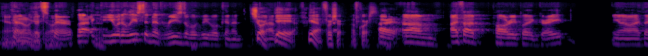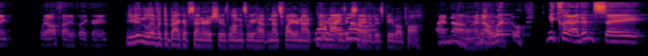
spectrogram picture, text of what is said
Yeah, I don't agree. That's fair, but I, you would at least admit reasonable people can. Sure. Yeah, yeah, yeah, yeah, for sure, of course. All right. Um, I thought Paul Reed played great. You know, I think we all thought he played great. You didn't live with the backup center issue as long as we have, and that's why you're not No, you're not I as know. excited as B-ball Paul. I know. Yeah, I know. right. What to be clear, I didn't say.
